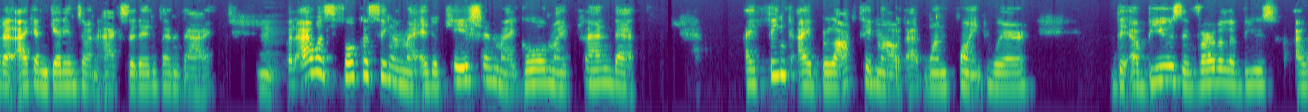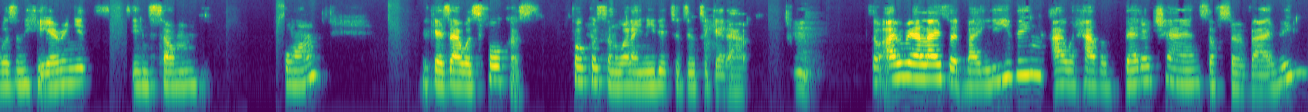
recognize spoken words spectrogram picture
that I can get into an accident and die. Hmm. But I was focusing on my education, my goal, my plan that I think I blocked him out at one point where the abuse, the verbal abuse, I wasn't hearing it in some form because I was focused, focused on what I needed to do to get out. Mm. So I realized that by leaving, I would have a better chance of surviving.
